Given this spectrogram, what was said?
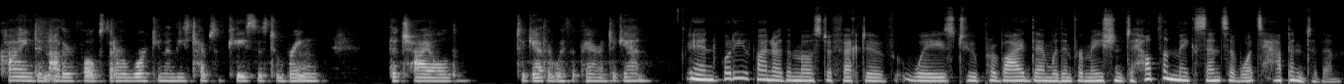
KIND and other folks that are working in these types of cases to bring the child together with the parent again. And what do you find are the most effective ways to provide them with information to help them make sense of what's happened to them?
